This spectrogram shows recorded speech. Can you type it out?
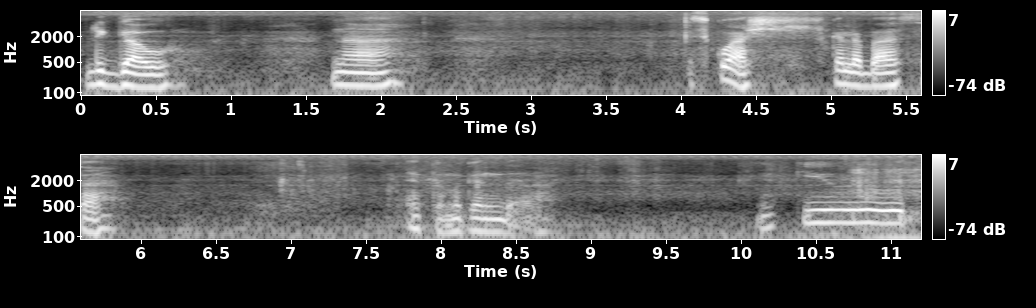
Ligaw na squash, kalabasa. Ito maganda. Ang cute.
